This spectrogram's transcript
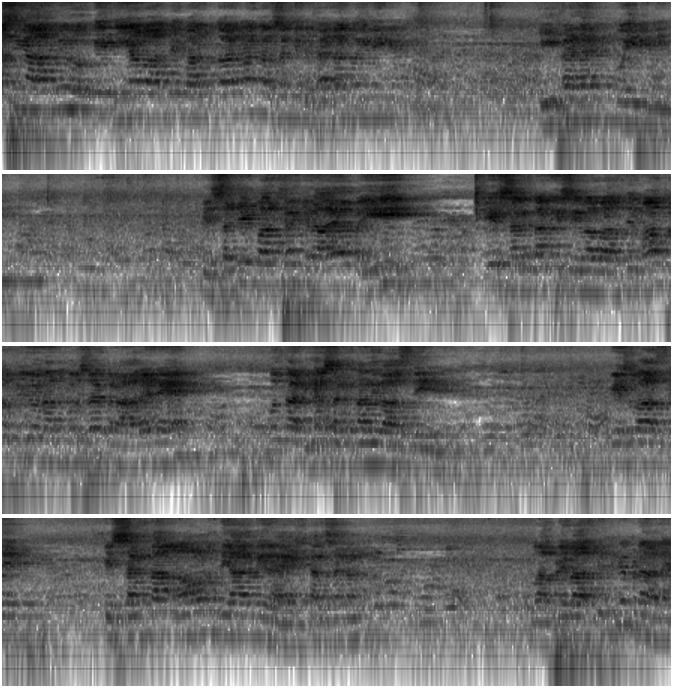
ਅਸੀਂ ਆਦਮੀ ਹੋ ਕੇ ਜੀਆਂ ਵਾਸਤੇ ਪਰਪਕਾਰ ਨਾ ਕਰ ਸਕੇ ਤੇ ਫਾਇਦਾ ਕੋਈ ਨਹੀਂ ਹੈ। ਕੀ ਫਾਇਦਾ? ਕੋਈ ਵੀ ਨਹੀਂ। ਤੇ ਸੱਚੇ ਪਾਤਸ਼ਾਹ ਕਿਰਾਇਆ ਭਈ, ਇਹ ਸੰਗਤਾਂ ਦੀ ਸੇਵਾ ਵਾਸਤੇ ਮਹਾਂਪੁਰਖ ਜੀ ਅਨੰਦਪੁਰ ਸਾਹਿਬ ਬਣਾ ਰਹੇ ਨੇ। ਉਹ ਤੁਹਾਡੀਆਂ ਸੰਗਤਾਂ ਦੇ ਵਾਸਤੇ ਨੇ। ਇਸ ਵਾਸਤੇ ਕਿ ਸੰਗਤਾਂ ਆਉਣ ਤੇ ਆ ਕੇ ਰਹਿਸ਼ ਕਰ ਸਕਣ। ਉਹ ਆਪਣੇ ਵਾਸਤੇ ਨਹੀਂ ਬਣਾ ਰਹੇ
